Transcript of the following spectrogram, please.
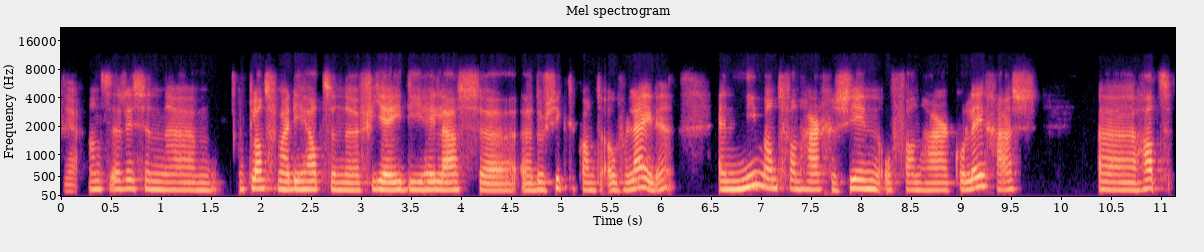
Ja. Want er is een, um, een, klant van mij die had een VA die helaas door ziekte kwam te overlijden. En niemand van haar gezin of van haar collega's had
